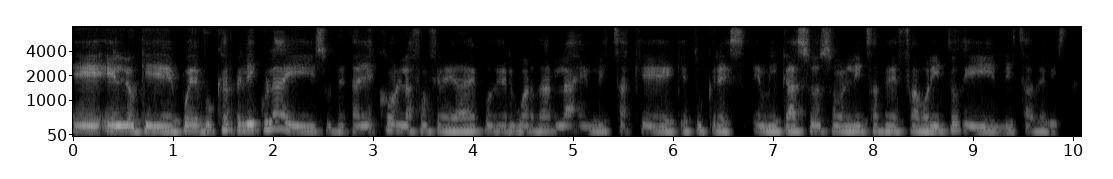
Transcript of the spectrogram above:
Eh, en lo que puedes buscar películas y sus detalles con la funcionalidad de poder guardarlas en listas que, que tú crees. En mi caso son listas de favoritos y listas de vistas.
